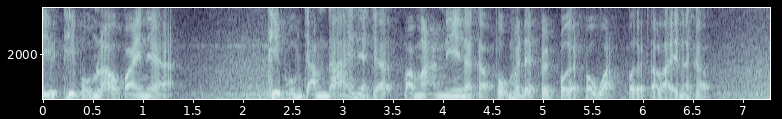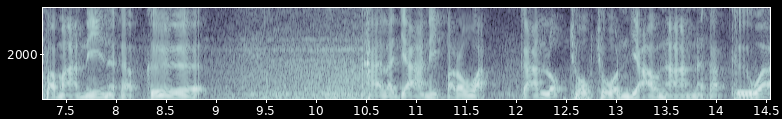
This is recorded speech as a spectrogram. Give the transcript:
ที่ที่ผมเล่าไปเนี่ยที่ผมจำได้เนี่ยจะประมาณนี้นะครับ ผมไม่ได้ไปเปิดประวัติเปิดอะไรนะครับ ประมาณนี้นะครับคือค่ายละย่านี่ประวัติการลบโชคโชนยาวนานนะครับ ถือว่า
